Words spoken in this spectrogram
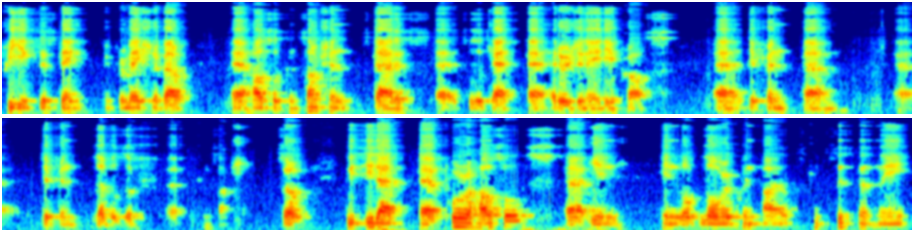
pre-existing information about uh, household consumption status uh, to look at uh, heterogeneity across different um, different levels of consumption. So we see that poorer households in in lo lower quintiles consistently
